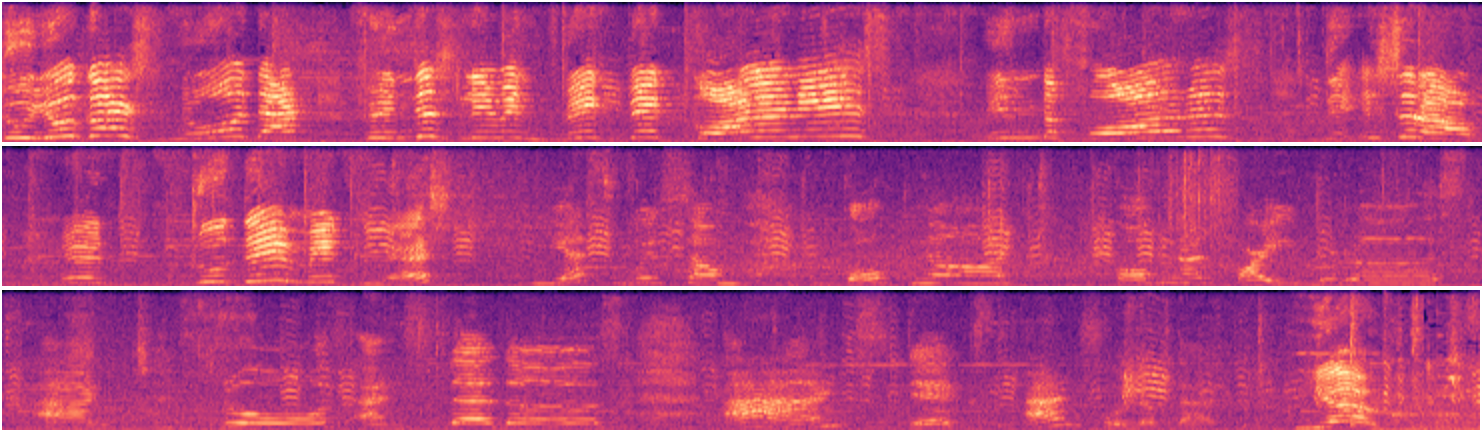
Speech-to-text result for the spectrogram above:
Do you guys know that finches live in big, big colonies in the forest? They is around. Uh, do they make nests? Yes, with some coconut, coconut fibers and straws and feathers and sticks and full of that. Yeah.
